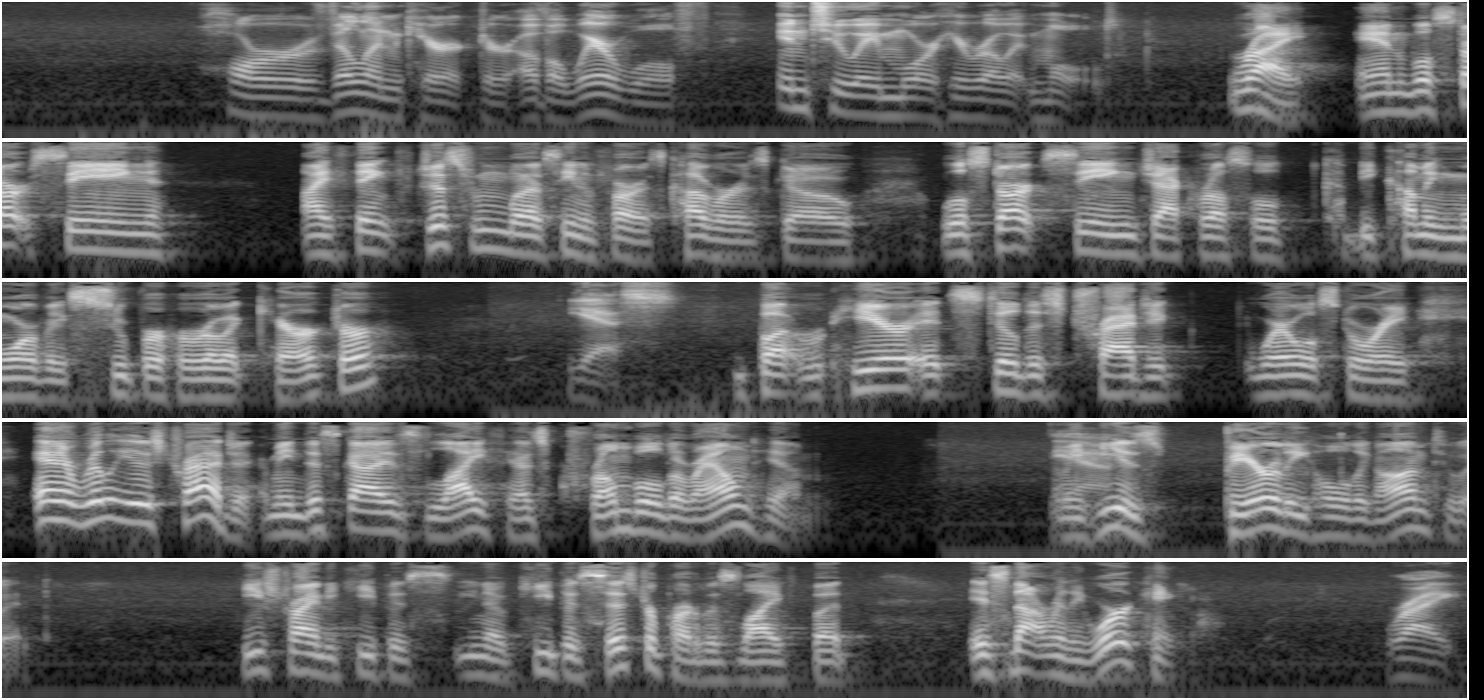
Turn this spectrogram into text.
horror villain character of a werewolf into a more heroic mold. Right. And we'll start seeing, I think, just from what I've seen as far as covers go, we'll start seeing Jack Russell becoming more of a super heroic character. Yes. but here it's still this tragic werewolf story and it really is tragic i mean this guy's life has crumbled around him i mean Yeah. he is barely holding on to it he's trying to keep his you know keep his sister part of his life but it's not really working Right.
